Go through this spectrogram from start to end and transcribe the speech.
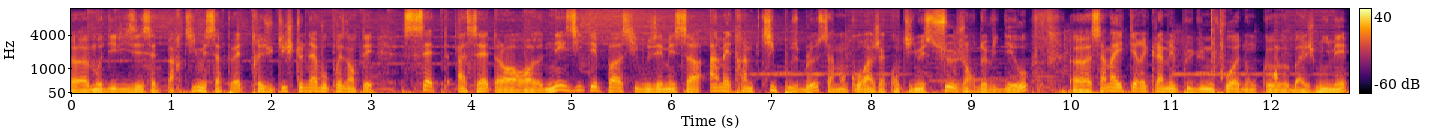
euh, modéliser cette partie, mais ça peut être très utile. Je tenais à vous présenter 7 assets. Alors euh, n'hésitez pas si vous aimez ça à mettre un petit pouce bleu, ça m'encourage à continuer ce genre de vidéo. ça m'a été réclamé plus d'une fois, donc bah, je m'y mets.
